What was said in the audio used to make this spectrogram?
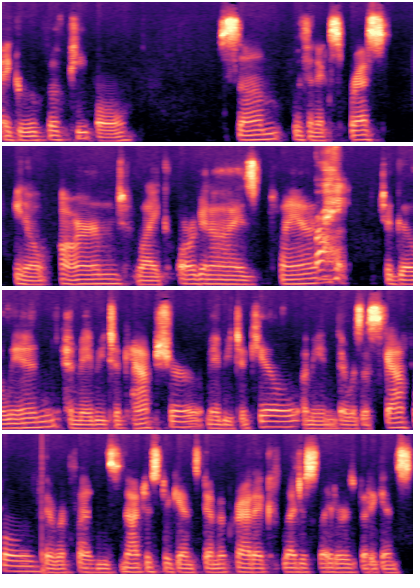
a group of people some with an express, you know, armed, like organized plan right. To go in and maybe to capture, maybe to kill. I mean, there was a scaffold. There were claims not just against Democratic legislators, but against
